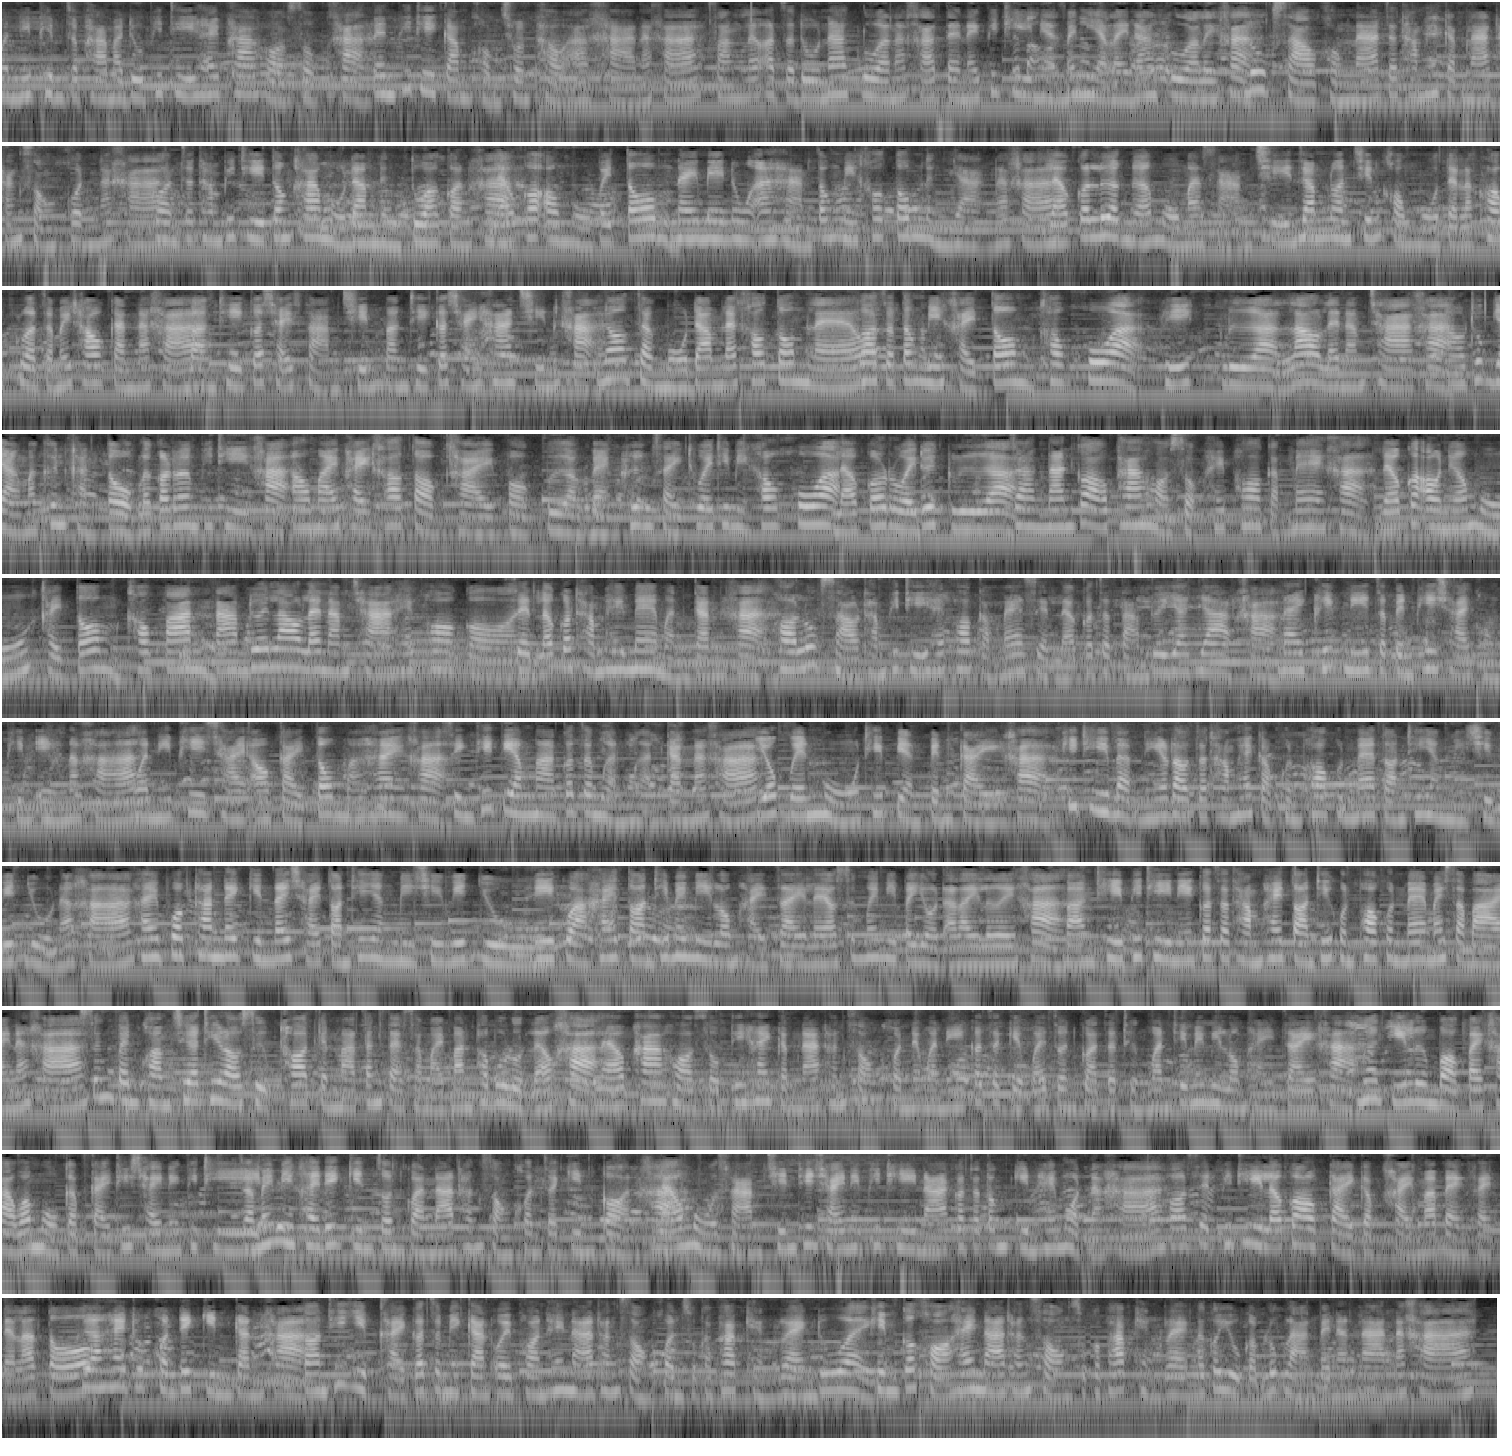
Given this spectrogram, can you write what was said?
วันนี้พิมพ์จะพามาดูพิธีให้ผ้าห่อศพค่ะ เป็นพิธีกรรมของชนเผ่าอาคานะคะ ฟังแล้วอาจจะดูน่ากลัวนะคะ แต่ในพิธีเนี่ยไม่มีอะไรน่ากลัวเลยค่ะ ลูกสาวของน้าจะทำให้กับน้าทั้งสองคนนะคะ ก่อนจะทำพิธีต้องฆ่าหมูดำหนึ่งตัวก่อนค่ะ แล้วก็เอาหมูไปต้ม ในเมนูอาหารต้องมีข้าวต้มหนึ่งอย่างนะคะ แล้วก็เลือกเนื้อหมูมา 3 ชิ้นจำนวนชิ้นของหมูแต่ละครอบครัวจะไม่เท่ากันนะคะ บางทีก็ใช้ 3 ชิ้น บางทีก็ใช้ 5 ชิ้นค่ะ นอกจากหมูดำและข้าวต้มแล้ว ก็จะต้องมีไข่ต้มข้าวคั่วพริก เกลือเหล้าและน้ำชาค่ะ เอาทุกอย่างมาขึ้นขันโตกแล้วก็เริ่มพิธีค่ะ เอาไม้ไผ่ข้าวตอกไข่ปอกเปลือกแบ่งครึ่งใส่ถ้วยที่มีข้าวคั่ว แล้วก็โรยด้วยเกลือ จากนั้นก็เอาผ้าห่อศพให้พ่อกับแม่ค่ะ แล้วก็เอาเนื้อหมู ไข่ต้มข้าวปั้น ตามด้วยเหล้าและน้ำชาให้พ่อก่อน เสร็จแล้วก็ทำให้แม่เหมือนกันค่ะ พอลูกสาวทำพิธีให้พ่อกับแม่เสร็จแล้วก็จะตามด้วยญาติๆค่ะ ในคลิปนี้จะเป็นพี่ชายของพิมพ์เองนะคะ วันนี้พี่ชายเอาไก่ต้มมาให้ค่ะ สิ่งที่เตรียมมาก็จะเหมือนเหมือนๆกันนะคะ ยกเว้นหมูที่เปลี่ยนเป็นไก่ค่ะ พิธีแบบนี้เราจะทำให้กับคุณพ่อคุณแม่ตอนที่ยังมีชีวิตอยู่นะคะ ให้พวกท่านได้กินได้ใช้ตอนที่ยังมีชีวิตอยู่ ดีกว่าให้ตอนที่ไม่มีลมหายใจแล้ว ซึ่งไม่มีประโยชน์อะไรเลยค่ะ บางทีพิธีนี้ก็จะทำให้ตอนที่คุณพ่อคุณแม่ไม่สบายนะคะ ซึ่งเป็นความเชื่อที่เราสืบทอดกันมาตั้งแต่สมัยบรรพบุรุษแล้วค่ะ แล้วผ้าห่อศพที่ให้กับน้าทั้งสองคนในวันนี้ก็จะเก็บไว้จนกว่าจะถึงวันที่ไม่มีลมหายใจค่ะ เมื่อกี้ลืมบอกไปค่ะว่าหมูกับไก่ที่ใช้ในพิธี จะไม่มีใครได้กินจนกว่าน้าทั้งสองคนจะกินก่อนค่ะ แล้วหมูสามชิ้นที่ใช้ในพิธีนะก็จะต้องกินให้หมดนะคะ พอเสร็จพิธีแล้วก็เอาไก่กับไข่มาแบ่งใส่แต่ละโต๊ะเพื่อให้ทุกคนได้กินกันค่ะ ตอนที่หยิบไข่ก็จะมีการอวยพรให้น้าทั้งสองคนสุขภาพแข็งแรงด้วย พิมพ์ก็ขอให้น้าทั้งสองสุขภาพแข็งแรงแล้วก็อยู่กับลูกหลานไปนานๆนะคะ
